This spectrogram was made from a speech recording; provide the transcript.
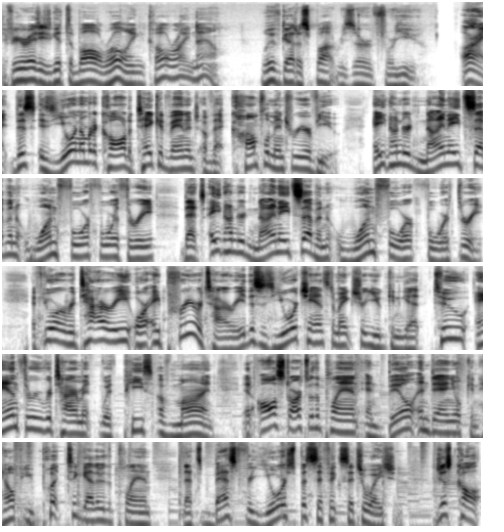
If you're ready to get the ball rolling, call right now. We've got a spot reserved for you. All right, this is your number to call to take advantage of that complimentary review. 800 987 1443. That's 800 987 1443. If you're a retiree or a pre retiree, this is your chance to make sure you can get to and through retirement with peace of mind. It all starts with a plan, and Bill and Daniel can help you put together the plan that's best for your specific situation. Just call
